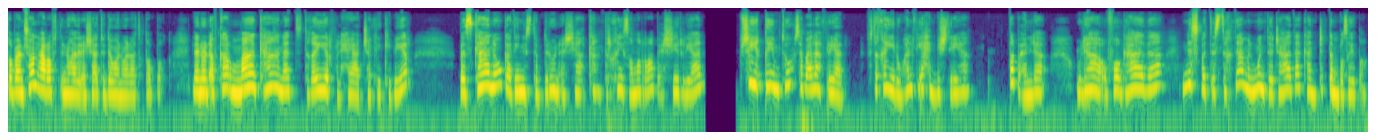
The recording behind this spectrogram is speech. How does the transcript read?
طبعا شلون عرفت إنه هذه الأشياء تدون ولا تطبق؟ لأنه الأفكار ما كانت تغير في الحياة بشكل كبير بس كانوا قاعدين يستبدلون أشياء. كانت رخيصة مرة ب 20 ريال بشيء قيمته 7000 ريال. فتخيلوا هل في أحد بيشتريها؟ طبعا لا. ولا وفوق هذا نسبة استخدام المنتج هذا كانت جدا بسيطة.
